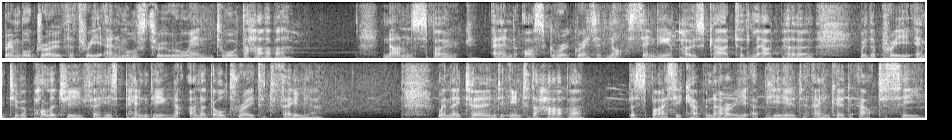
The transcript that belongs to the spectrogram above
Bremble drove the three animals through Ruen toward the harbour. None spoke, and Oscar regretted not sending a postcard to the Loud Purr with a pre-emptive apology for his pending unadulterated failure. When they turned into the harbour, the spicy Cabinari appeared anchored out to sea.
